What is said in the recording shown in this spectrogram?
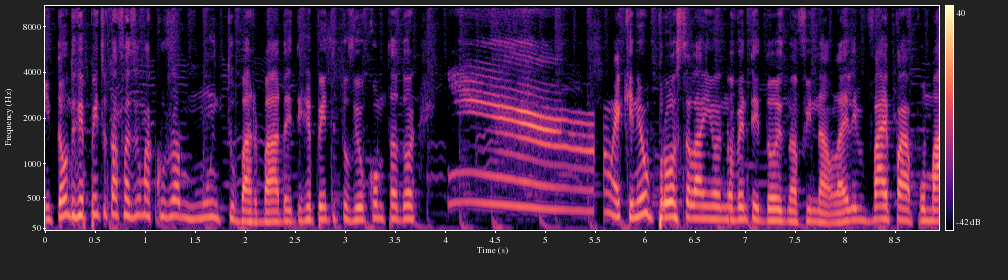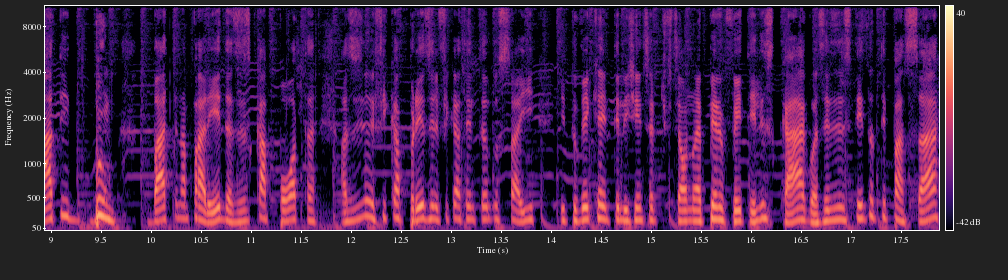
Então, de repente, tu tá fazendo uma curva muito barbada e de repente tu vê o computador. É que nem o Prost lá em 92 na final. Lá ele vai pra, pro mato e bum! Bate na parede, às vezes capota, às vezes ele fica preso, ele fica tentando sair, e tu vê que a inteligência artificial não é perfeita, eles cagam, às vezes eles tentam te passar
